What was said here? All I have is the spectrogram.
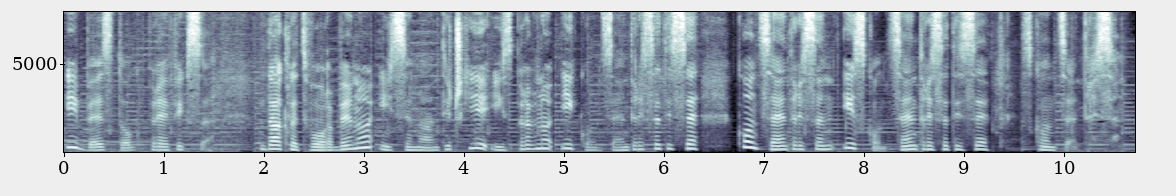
i bez tog prefiksa – Dakle, tvorbeno i semantički je ispravno i koncentrisati se, koncentrisan i skoncentrisati se, skoncentrisan.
